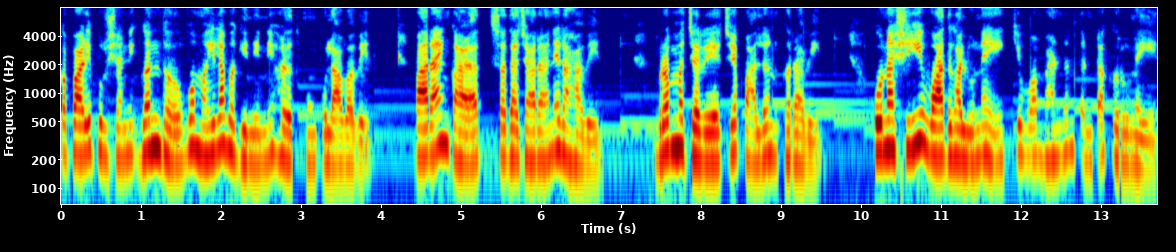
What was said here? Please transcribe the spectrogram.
कपाळी पुरुषांनी गंध व महिला भगिनींनी हळद कुंकू लावावे. पारायण काळात सदाचाराने राहावे. ब्रह्मचर्याचे पालन करावे. कोणाशीही वाद घालू नये किंवा भांडण तंटा करू नये.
